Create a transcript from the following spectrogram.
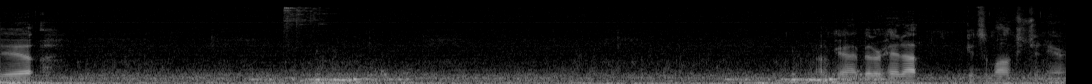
Yeah. Okay, I better head up, get some oxygen here.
